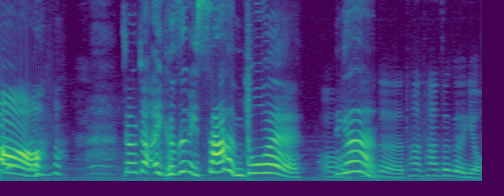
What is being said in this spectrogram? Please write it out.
好。这样叫哎，可是你沙很多哎，你看。真的，他他这个有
